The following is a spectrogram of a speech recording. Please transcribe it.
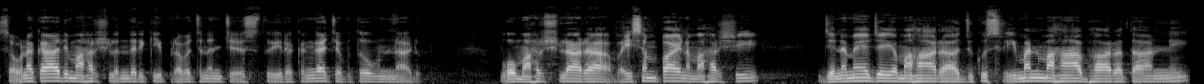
శౌనకాది మహర్షులందరికీ ప్రవచనం చేస్తూ ఈ రకంగా చెబుతూ ఉన్నాడు. ఓ మహర్షులారా వైశంపాయన మహర్షి జనమేజయ మహారాజుకు శ్రీమన్ మహాభారతాన్ని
